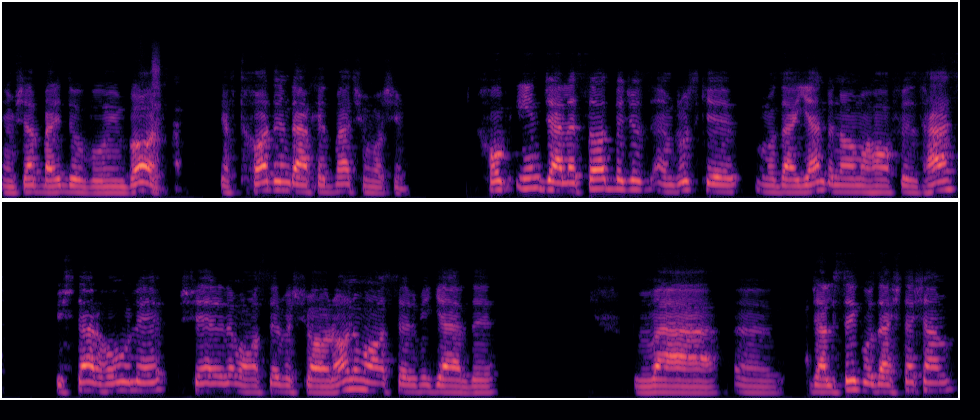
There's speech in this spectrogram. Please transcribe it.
امشب برای دومین بار افتخار داریم در خدمتشون باشیم. خب این جلسات به جز امروز که مزین به نام حافظ هست بیشتر حول شعر معاصر و شاعران معاصر میگرده. و جلسه گذشتهش هم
